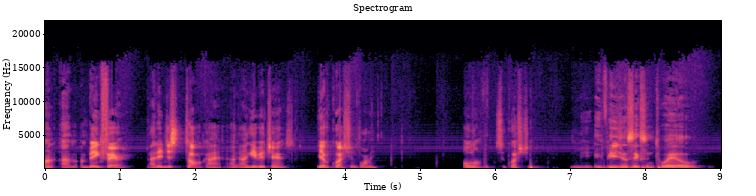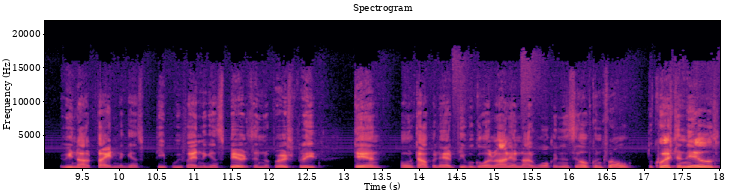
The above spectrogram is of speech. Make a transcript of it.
I'm, I'm being fair. I didn't just talk. I, I, will give you a chance. You have a question for me? Hold on. It's a question. Ephesians 6 and 12, we're not fighting against people, we're fighting against spirits in the first place. Then, on top of that, people going around here not walking in self control. The question is,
